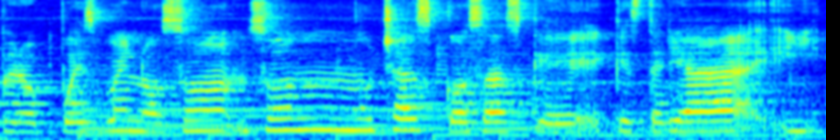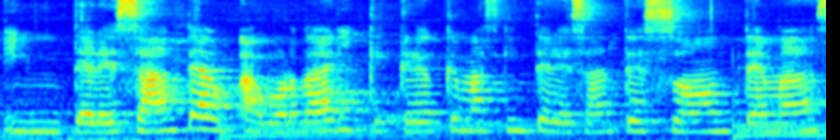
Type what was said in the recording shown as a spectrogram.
pero pues bueno, son, son muchas cosas que, que estaría interesante abordar y que creo que más que interesantes son temas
